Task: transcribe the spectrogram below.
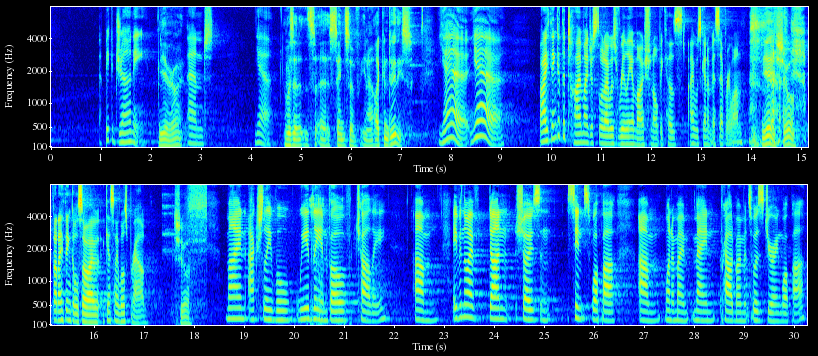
a big journey Yeah, right. and yeah Was it a, a sense of, you know, I can do this? yeah yeah but I think at the time I just thought I was really emotional because I was going to miss everyone. Yeah, sure, but I think also I guess I was proud. sure. Mine actually will weirdly involve Charlie. Um, even though I've done shows and since WAAPA, um, one of my main proud moments was during WAAPA.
